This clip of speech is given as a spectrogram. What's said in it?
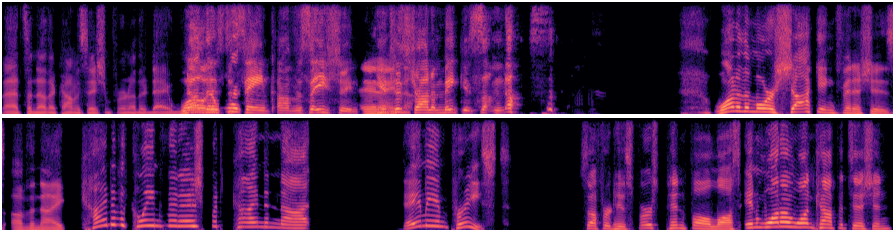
That's another conversation for another day. Well, no, it's was, the same conversation. You're just trying to make it something else. One of the more shocking finishes of the night, kind of a clean finish, but kind of not. Damian Priest suffered his first pinfall loss in one-on-one competition.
